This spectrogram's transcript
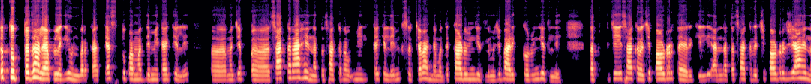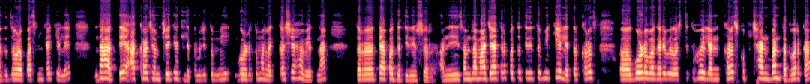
तर तूप तर झालंय आपलं घेऊन बरं का. त्याच तुपामध्ये मी काय केले अ, म्हणजे अ, साखर आहे ना, तर साखर मी काय केले मिक्सरच्या भांड्यामध्ये काढून घेतले, म्हणजे बारीक करून घेतले. तर त्याची साखरेची पावडर तयार केली आणि आता साखरेची पावडर जी आहे ना, तर जवळपास मी काय केले 10 ते 11 चमचे घेतले. तर म्हणजे तुम्ही गोड तुम्हाला कसे हवेत ना, तर अ, त्या पद्धतीनुसार आणि समजा माझ्या जर पद्धतीने तुम्ही केले, तर खरंच अ, गोड वगैरे व्यवस्थित होईल आणि खरंच खूप छान बनतात बरं का.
